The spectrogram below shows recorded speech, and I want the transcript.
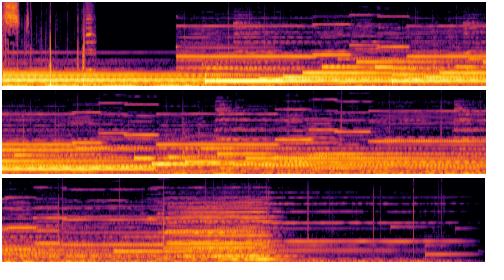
trust.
